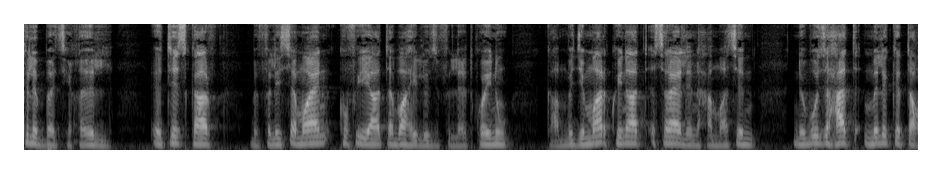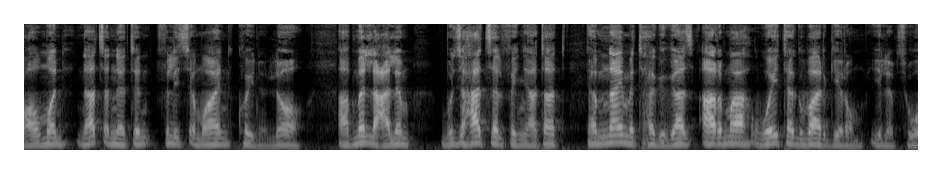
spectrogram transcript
ክልበስ ይኽእል እቲ ስካርፍ ብፍልስጤማውያን ክፍያ ተባሂሉ ዝፍለጥ ኮይኑ ካብ ምጅማር ኲናት እስራኤልን ሓማስን ንብዙሓት ምልክት ተቓውሞን ናጽነትን ፍልስጤማውያን ኮይኑ ኣሎ ኣብ መላእ ዓለም ብዙሓት ሰልፈኛታት ከም ናይ ምትሕግጋዝ ኣርማ ወይ ተግባር ገይሮም ይለብስዎ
